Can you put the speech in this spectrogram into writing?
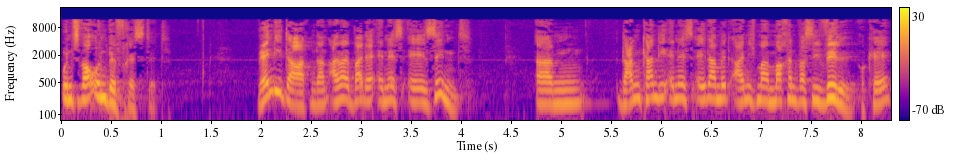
und zwar unbefristet. Wenn die Daten dann einmal bei der NSA sind, ähm, dann kann die NSA damit eigentlich mal machen, was sie will. Okay?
